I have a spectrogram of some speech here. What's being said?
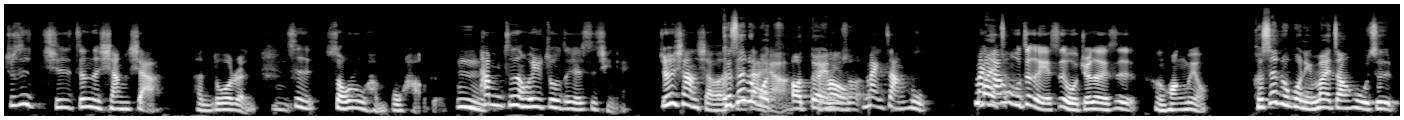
就是，其实真的乡下很多人是收入很不好的，嗯，他们真的会去做这些事情，哎，就是像小额可是如果哦，对，你说卖账户，卖账户这个也是，我觉得也是很荒谬。可是，如果你卖账户是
